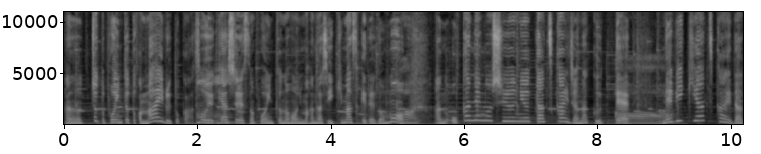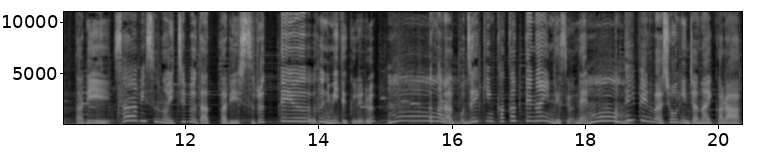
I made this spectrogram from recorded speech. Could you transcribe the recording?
あのちょっとポイントとかマイルとかそういうキャッシュレスのポイントの方にも話いきますけれども、うんあのお金の収入って扱いじゃなくって値引き扱いだったりサービスの一部だったりするっていうふうに見てくれる？だからこう税金かかってないんですよね。まあ、ペイペイの場合は商品じゃないから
